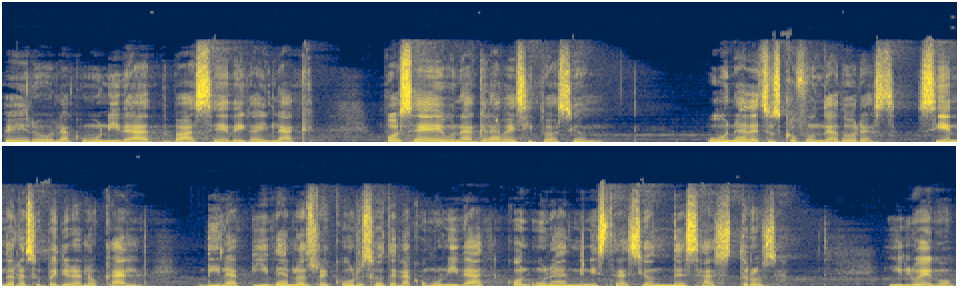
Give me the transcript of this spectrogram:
Pero la comunidad base de Gailac posee una grave situación. Una de sus cofundadoras, siendo la superiora local, dilapida los recursos de la comunidad con una administración desastrosa. Y luego,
